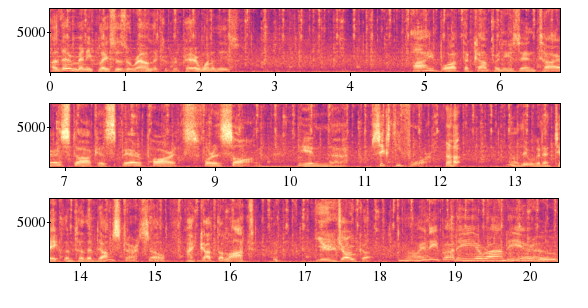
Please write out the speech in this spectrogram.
Are there many places around that could repair one of these? I bought the company's entire stock of spare parts for a song in uh, 64. no, they were going to take them to the dumpster, so I got the lot. You joker. No, anybody around here who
